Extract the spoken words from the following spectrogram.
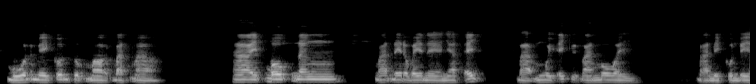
4មេគុណទុកមកបាត់មកហើយបូកនឹងបាទ derivative នៃអញ្ញត្តិ x បាទ 1x គឺបាន1បាទនេះគុណវា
